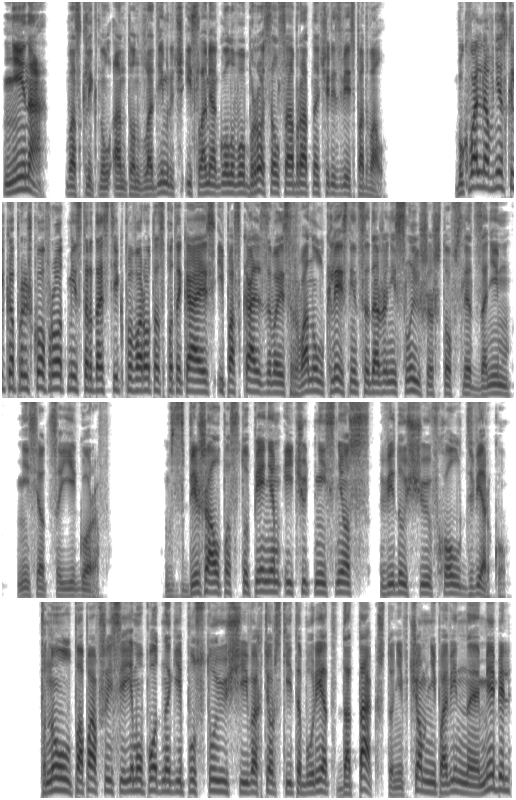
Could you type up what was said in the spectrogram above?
«Нина!» — воскликнул Антон Владимирович и, сломя голову, бросился обратно через весь подвал. Буквально в несколько прыжков ротмистр достиг поворота, спотыкаясь и, поскальзываясь, рванул к лестнице, даже не слыша, что вслед за ним несется Егоров. Взбежал по ступеням и чуть не снес ведущую в холл дверку. Пнул попавшийся ему под ноги пустующий вахтерский табурет, да так, что ни в чем не повинная мебель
